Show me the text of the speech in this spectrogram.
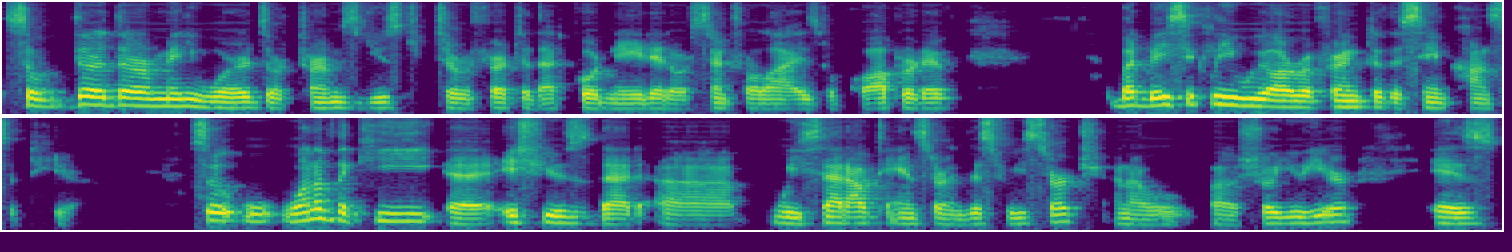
so there, there are many words or terms used to refer to that coordinated or centralized or cooperative. But basically, we are referring to the same concept here. So one of the key uh, issues that uh, we set out to answer in this research, and I will uh, show you here, is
